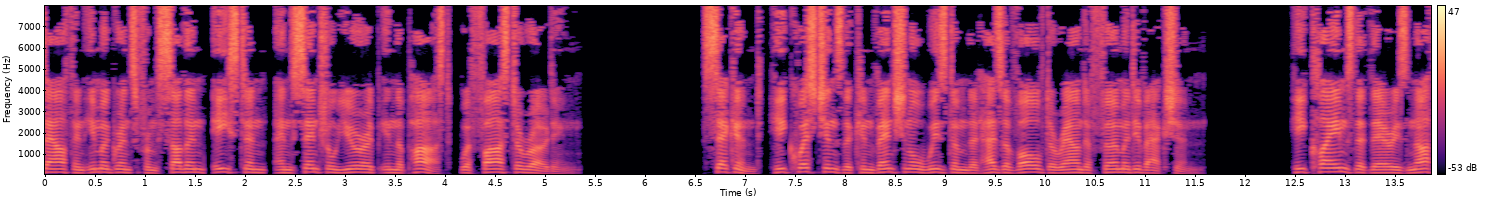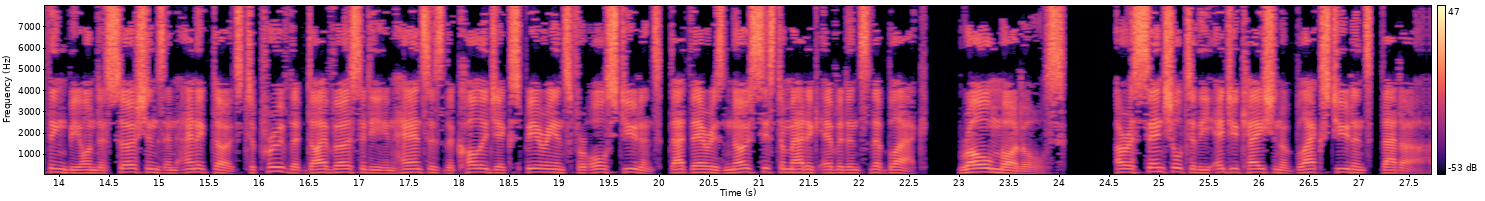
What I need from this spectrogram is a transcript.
South and immigrants from Southern, Eastern, and Central Europe in the past, were fast eroding. Second, he questions the conventional wisdom that has evolved around affirmative action. He claims that there is nothing beyond assertions and anecdotes to prove that diversity enhances the college experience for all students, that there is no systematic evidence that black role models are essential to the education of black students, that a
